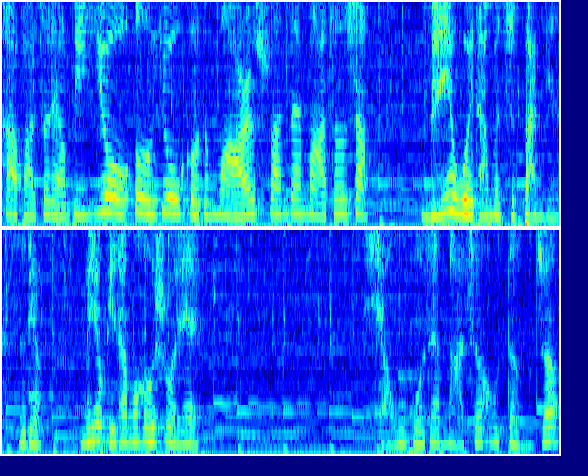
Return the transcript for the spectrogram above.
他把这两匹又饿又渴的马儿拴在马车上，没有喂他们吃半点饲料，没有给他们喝水。小巫婆在马车后等着。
